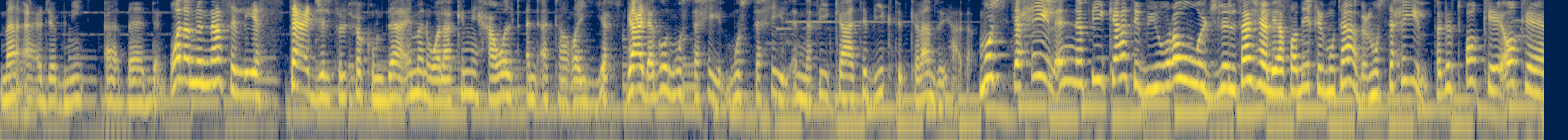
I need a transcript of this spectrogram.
ما أعجبني ابدا. وأنا من الناس اللي يستعجل في الحكم دائما ولكني حاولت أن أتريث. قاعد أقول مستحيل مستحيل إن في كاتب يكتب كلام زي هذا. مستحيل إن في كاتب يروج للفشل يا صديقي المتابع مستحيل. فقلت okay okay يا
